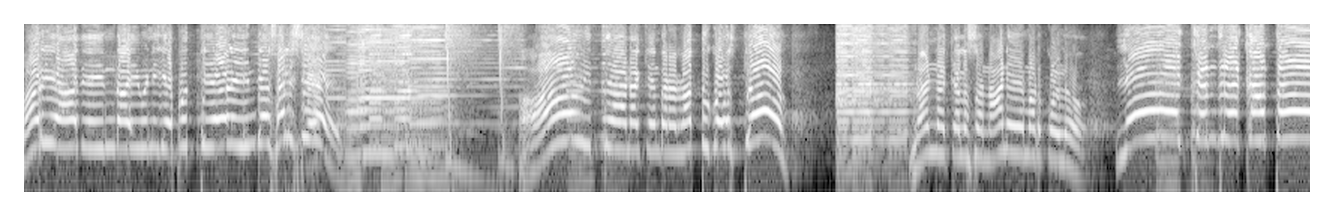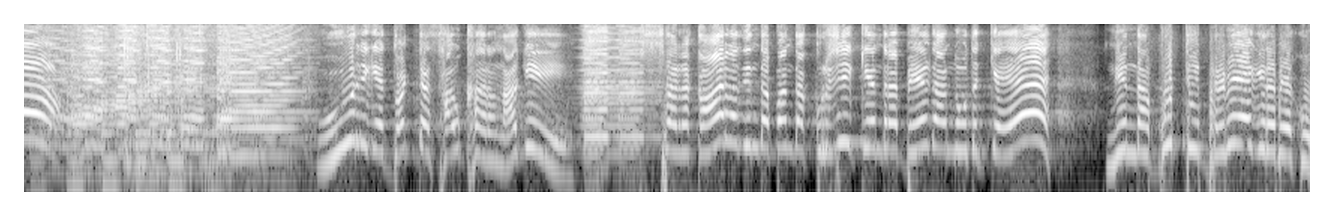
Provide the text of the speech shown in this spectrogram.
ಮರ್ಯಾದೆಯಿಂದ ಇವನಿಗೆ ಬುದ್ಧಿ ಹೇಳಿ ಹಿಂದೆ ಸರಿಸಿ. ಆ ವಿಜ್ಞಾನ ಕೇಂದ್ರ ರದ್ದುಗೊಳಿಸ್ತು ನನ್ನ ಕೆಲಸ ನಾನೇ ಮಾಡಿಕೊಳ್ಳು. ಲೇ ಚಂದ್ರಕಾಂತ! ಊರಿಗೆ ದೊಡ್ಡ ಸಾಹುಕಾರನಾಗಿ ಸರ್ಕಾರದಿಂದ ಬಂದ ಕೃಷಿ ಕೇಂದ್ರ ಬೇಡ ಅನ್ನುವುದಕ್ಕೆ ನಿನ್ನ ಬುದ್ಧಿ ಭ್ರಮೆಯಾಗಿರಬೇಕು.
